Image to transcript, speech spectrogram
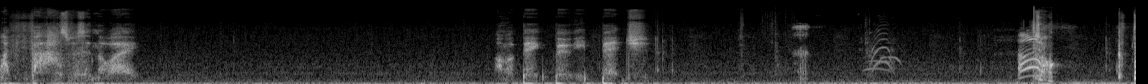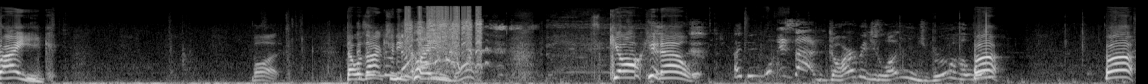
My fat ass was in the way. I'm a big booty bitch. Oh! Craig! What? That was actually Craig! Fucking hell! What is that garbage lunge, bro? Hello? Ah! Ah!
